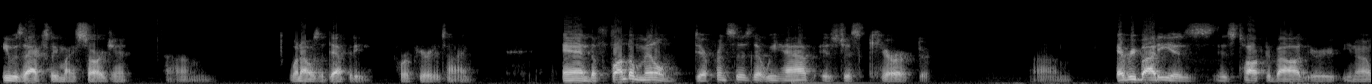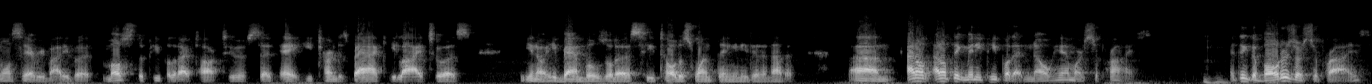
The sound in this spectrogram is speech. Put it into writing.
he was actually my sergeant um, when I was a deputy for a period of time. And the fundamental differences that we have is just character. Um, everybody is has talked about, or you know, I won't say everybody, but most of the people that I've talked to have said, "Hey, he turned his back. He lied to us. you know, he bamboozled us. He told us one thing and he did another. Um, I don't I don't think many people that know him are surprised. Mm-hmm. I think the voters are surprised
